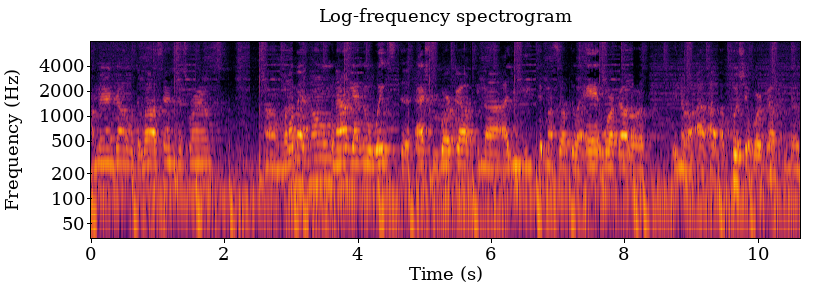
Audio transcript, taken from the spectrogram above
I'm Aaron Donald with the Los Angeles Rams. Um, when I'm at home and I don't got no weights to actually work out, you know, I usually put myself through an ab workout or, you know, a, a push-up workout, you know,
